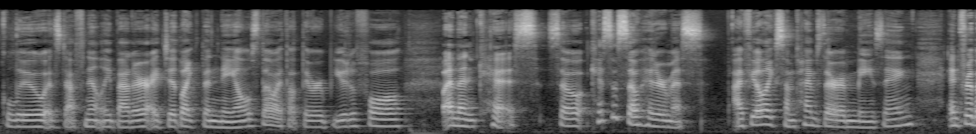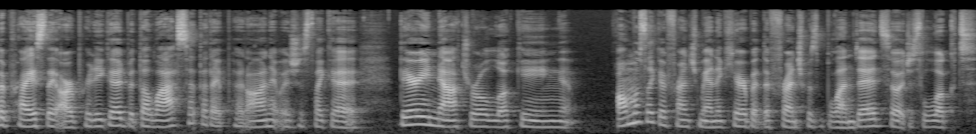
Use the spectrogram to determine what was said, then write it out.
glue is definitely better. I did like the nails though. I thought they were beautiful. And then Kiss. So Kiss is so hit or miss. I feel like sometimes they're amazing. And for the price, they are pretty good. But the last set that I put on, it was just like a very natural looking, almost like a French manicure, but the French was blended. So it just looked,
